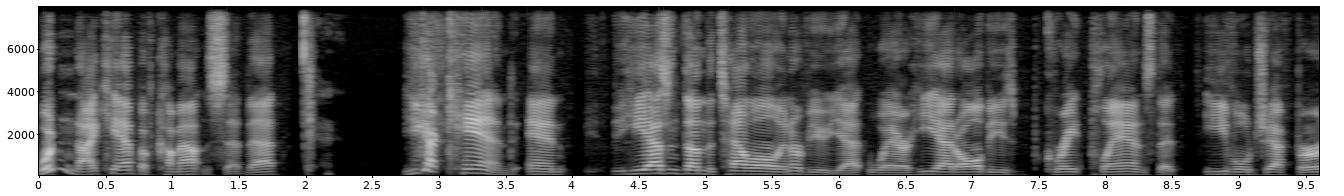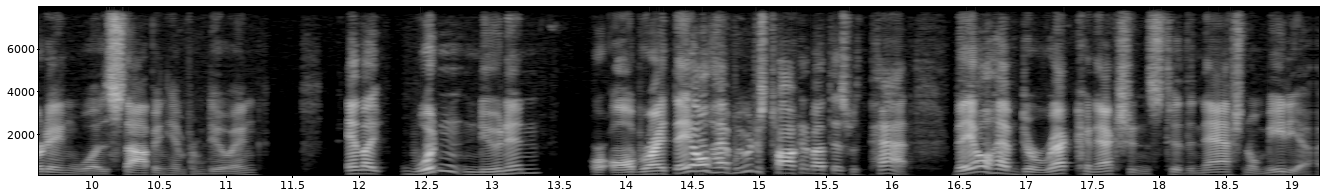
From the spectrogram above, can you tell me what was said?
wouldn't Nijkamp have come out and said that? he got canned, and he hasn't done the tell-all interview yet, where he had all these great plans that evil Jeff Berding was stopping him from doing. And like, wouldn't Noonan or Albright? They all have. We were just talking about this with Pat. They all have direct connections to the national media.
